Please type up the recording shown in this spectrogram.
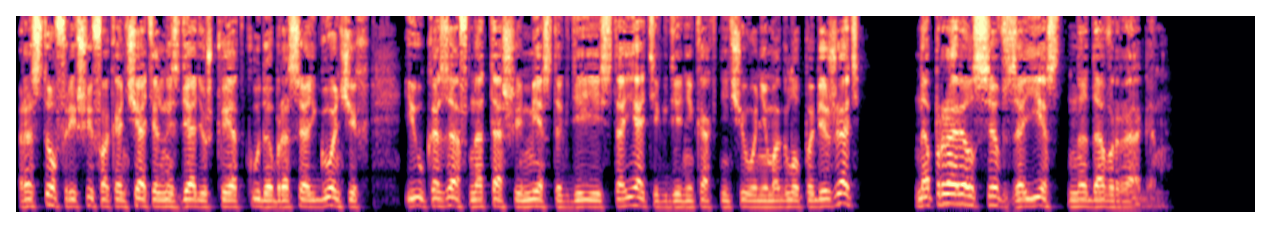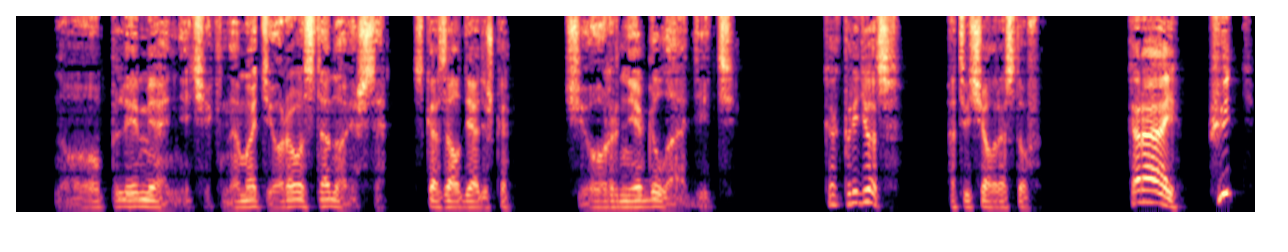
Ростов, решив окончательно с дядюшкой откуда бросать гончих и указав Наташе место, где ей стоять и где никак ничего не могло побежать, направился в заезд над оврагом. — Ну, племянничек, на матерого становишься, — сказал дядюшка. — Чур не гладить. — Как придется, — отвечал Ростов. — Карай! Фить!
